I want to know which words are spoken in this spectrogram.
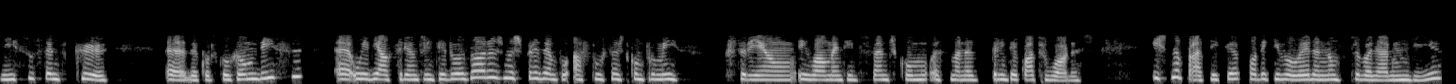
disso, sendo que, uh, de acordo com o que ele me disse, uh, o ideal seriam 32 horas, mas, por exemplo, há soluções de compromisso que seriam igualmente interessantes, como a semana de 34 horas. Isto na prática pode equivaler a não se trabalhar um dia,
